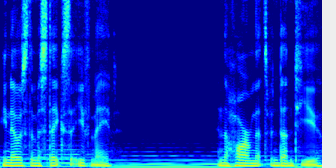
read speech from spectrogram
He knows the mistakes that you've made and the harm that's been done to you.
